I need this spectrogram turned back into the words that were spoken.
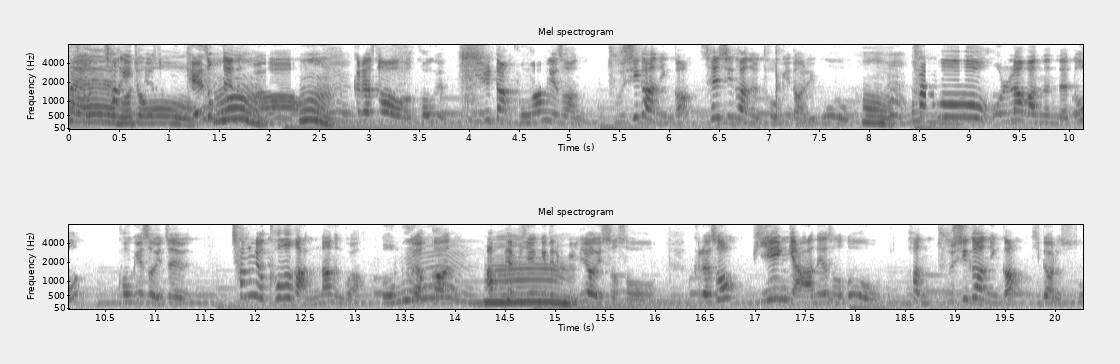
그래, 연착이 맞아. 계속, 계속 되는 응, 거야. 응. 응. 그래서 거기 일단 공항에서 한 2시간인가? 3시간을 더 기다리고 어. 타고 올라갔는데도 거기서 이제 착륙 허가가 안 나는 거야. 너무 약간 음. 앞에 음. 비행기들이 밀려 있어서 그래서 비행기 안에서도 한 2시간인가 기다렸어.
